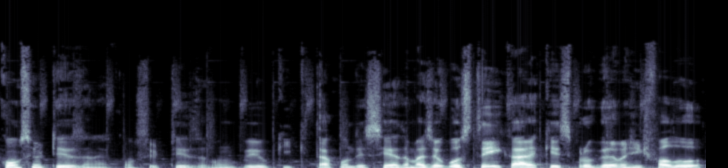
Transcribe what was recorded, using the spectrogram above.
Com certeza, né? Com certeza. Vamos ver o que que tá acontecendo. Mas eu gostei, cara, que esse programa a gente falou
